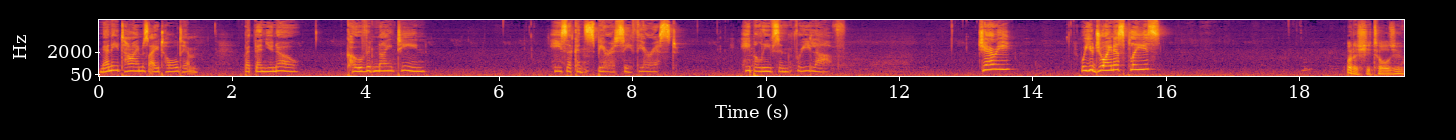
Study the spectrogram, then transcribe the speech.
Many times I told him. But then you know, COVID 19. He's a conspiracy theorist. He believes in free love. Jerry, will you join us, please? What has she told you?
